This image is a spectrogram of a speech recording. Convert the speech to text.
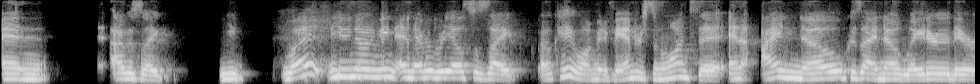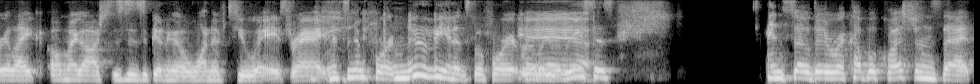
And I was like, you, what? You know what I mean? And everybody else was like, okay, well, I mean, if Anderson wants it. And I know, because I know later they were like, oh my gosh, this is going to go one of two ways, right? And it's an important movie and it's before it really yeah, releases. Yeah. And so there were a couple questions that,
